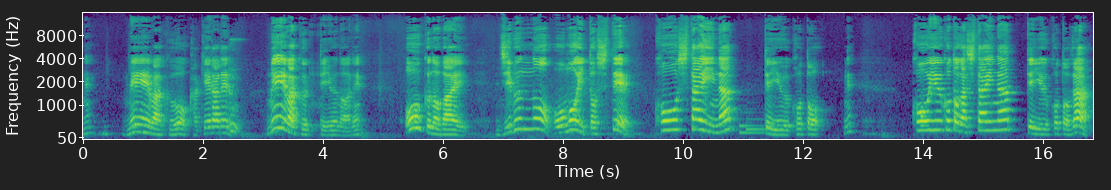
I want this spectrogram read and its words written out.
ね、迷惑をかけられる迷惑っていうのはね多くの場合自分の思いとしてこうしたいなっていうことこういうことがしたいなっていうことが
